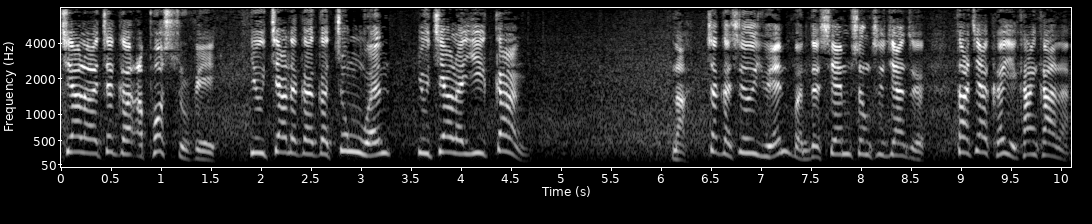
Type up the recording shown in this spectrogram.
加了这个 apostrophe，又加了个个中文，又加了一杠。那这个是原本的 Samsung 是这样子，大家可以看看了。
